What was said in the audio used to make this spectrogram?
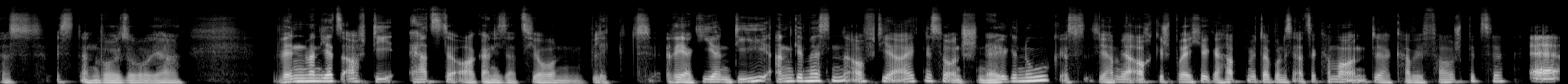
Das ist dann wohl so, ja. Wenn man jetzt auf die Ärzteorganisationen blickt, reagieren die angemessen auf die Ereignisse und schnell genug? Es, Sie haben ja auch Gespräche gehabt mit der Bundesärztekammer und der KBV-Spitze. Äh,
